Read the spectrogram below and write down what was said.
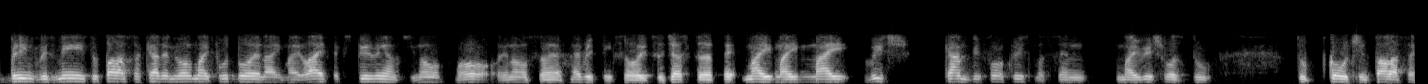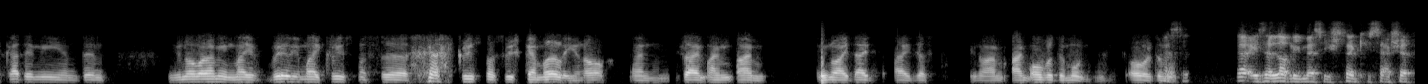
bring with me to Palace Academy all my football and I, my life experience, you know, all, you know, so everything. So it's just uh, my my my wish come before Christmas, and my wish was to to coach in Palace Academy, and then you know what I mean. My really my Christmas uh, Christmas wish came early, you know, and I'm I'm I'm you know I I I just you know I'm I'm over the moon, over the moon. That is a lovely message. Thank you, Sasha.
